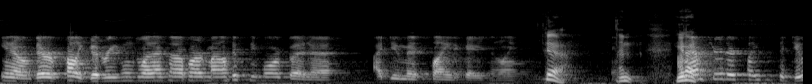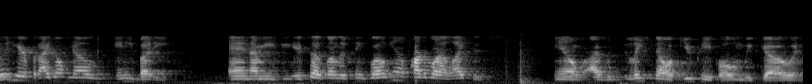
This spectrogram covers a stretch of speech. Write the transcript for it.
you know, there are probably good reasons why that's not a part of my life anymore, but uh, I do miss playing occasionally. yeah, and you I mean, know, I'm sure there's places to do it here, but I don't know anybody. And I mean, it's one of those things. Well, you know, part of what I like is, you know, I would at least know a few people, and we'd go and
